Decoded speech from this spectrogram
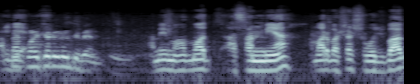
আপনার পরিচয় দিবেন। আমি মোহাম্মদ হাসান মিয়া আমার বাসা সবুজবাগ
